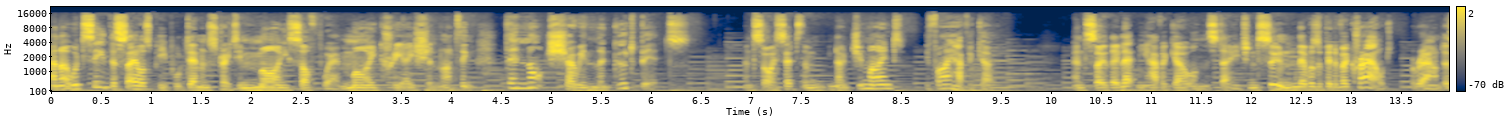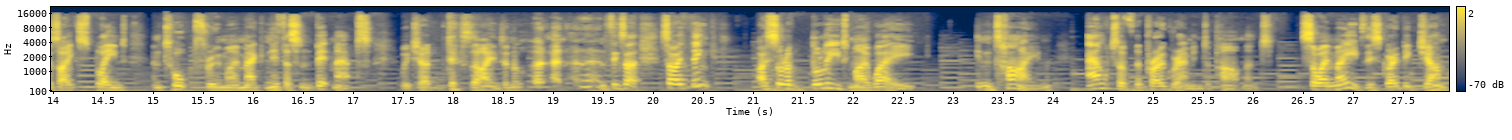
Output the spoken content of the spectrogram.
And I would see the salespeople demonstrating my software, my creation. And I'd think, they're not showing the good bits. And so I said to them, you know, do you mind if I have a go? And so they let me have a go on the stage. And soon there was a bit of a crowd around as I explained and talked through my magnificent bitmaps, which I'd designed and, and, and things like that. So I think I sort of bullied my way in time out of the programming department. So I made this great big jump.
